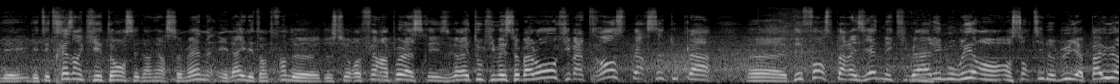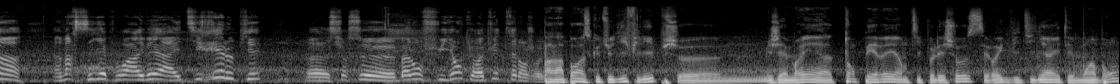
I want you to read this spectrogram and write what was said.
il, est, il, était très inquiétant ces dernières semaines. Et là, il est en train de, de se refaire un peu la cerise. Verretou qui met ce ballon, qui va transpercer toute la défense parisienne, mais qui va aller mourir en, en sortie de but. Il n'y a pas eu un, un Marseillais pour arriver à étirer le pied euh, sur ce ballon fuyant qui aurait pu être très dangereux. Par rapport à ce que tu dis, Philippe, j'aimerais tempérer un petit peu les choses. C'est vrai que Vitinha était moins bon,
